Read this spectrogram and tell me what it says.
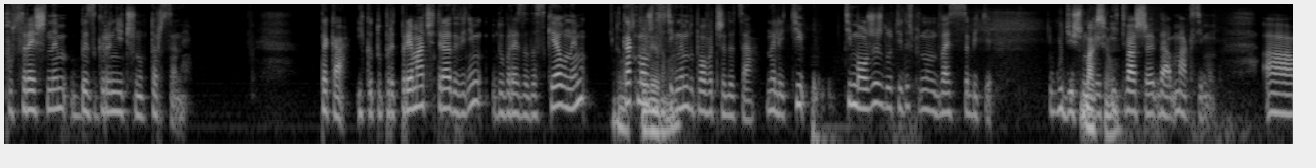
посрещнем безгранично търсене. Така, и като предприемачи трябва да видим, добре, за да скелнем, да как може да стигнем до повече деца. Нали, ти, ти можеш да отидеш примерно на 20 събития годишно. Максимум. И това ще, да, максимум. А,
